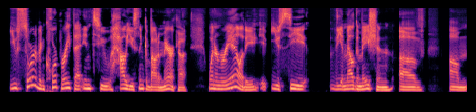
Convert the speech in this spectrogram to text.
you sort of incorporate that into how you think about america when in reality you see the amalgamation of um,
